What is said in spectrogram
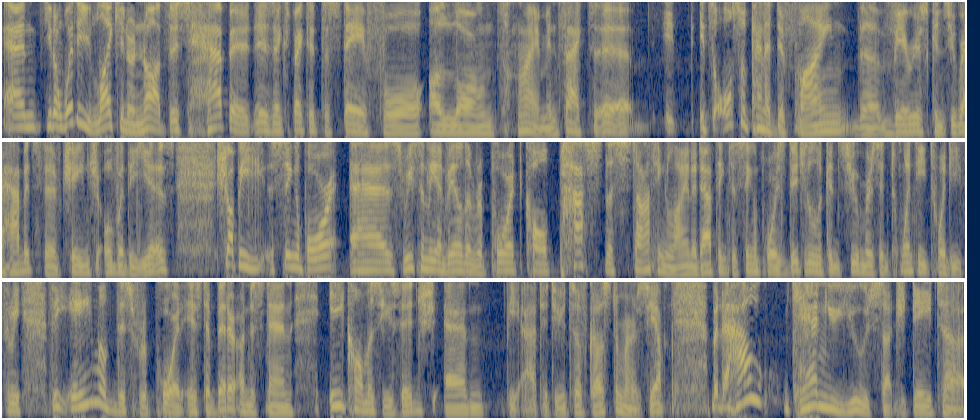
And, you know, whether you like it or not, this habit is expected to stay for a long time. In fact, uh, it it's also kind of defined the various consumer habits that have changed over the years. Shopee Singapore has recently unveiled a report called Past the Starting Line, adapting to Singapore's digital consumers in 2023. The aim of this report is to better understand e-commerce usage and the attitudes of customers. Yeah. But how can you use such data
